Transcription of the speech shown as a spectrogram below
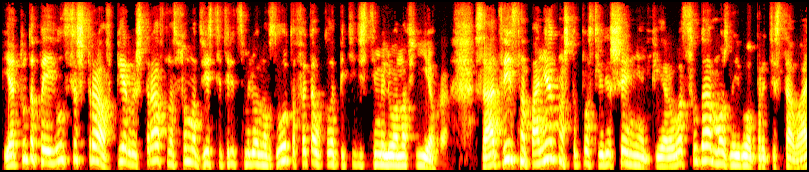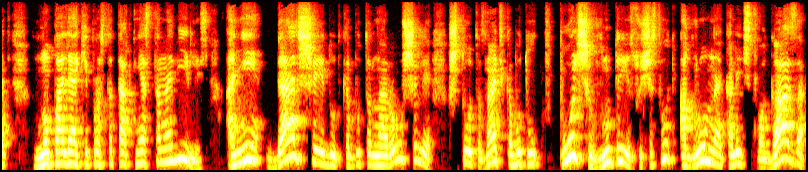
и оттуда появился штраф. Первый штраф на сумму 230 миллионов злотов, это около 50 миллионов евро. Соответственно, понятно, что после решения первого суда можно его протестовать, но поляки просто так не остановились. Они дальше идут, как будто нарушили что-то. Знаете, как будто в Польше внутри существует огромное количество газа,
